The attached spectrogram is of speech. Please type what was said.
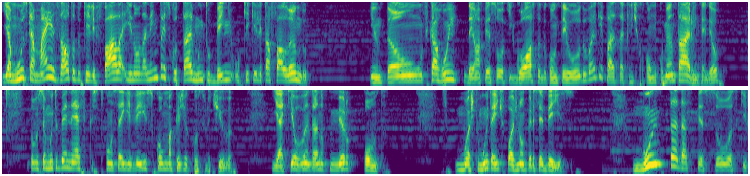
e a música é mais alta do que ele fala e não dá nem para escutar muito bem o que, que ele tá falando. Então fica ruim. Daí uma pessoa que gosta do conteúdo vai fazer essa crítica como comentário, entendeu? Então isso é muito benéfico se tu consegue ver isso como uma crítica construtiva. E aqui eu vou entrar no primeiro ponto. Que acho que muita gente pode não perceber isso. Muitas das pessoas que,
